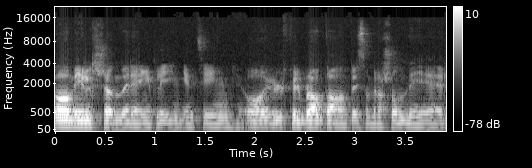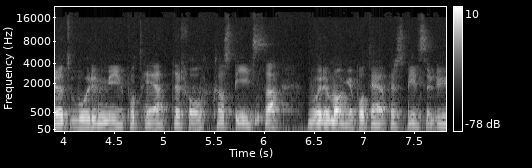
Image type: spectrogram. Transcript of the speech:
Og Nils skjønner egentlig ingenting. Og Ulf vil bl.a. Liksom rasjonere ut hvor mye poteter folk skal spise. Hvor mange poteter spiser du?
